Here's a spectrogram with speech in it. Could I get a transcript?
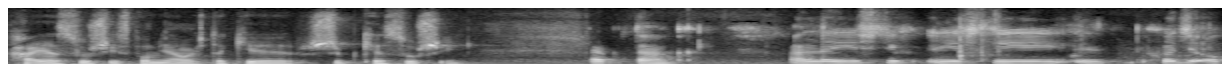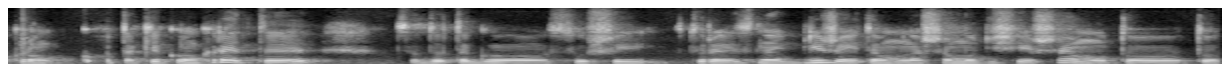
Haya sushi wspomniałaś, takie szybkie sushi. Tak, tak. Ale jeśli, jeśli chodzi o, o, takie konkrety, co do tego sushi, które jest najbliżej temu naszemu dzisiejszemu, to, to,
